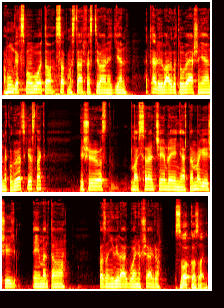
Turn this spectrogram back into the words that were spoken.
a Hung Expo volt a Szakma Star Fesztiválon egy ilyen hát előválogató verseny ennek a World Skills-nek, és azt nagy szerencsémre én nyertem meg, és így én mentem a kazanyi világbajnokságra. Szóval Kazany.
